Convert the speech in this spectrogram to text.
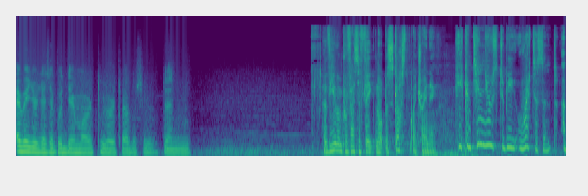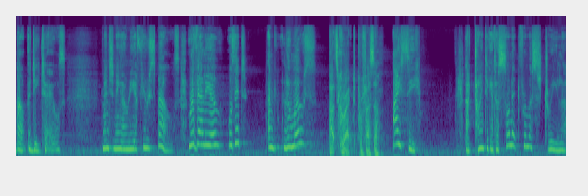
I wager there's a good deal more to your travels here than Have you and Professor Fig not discussed my training? He continues to be reticent about the details, mentioning only a few spells. Revelio, was it? And Lumos? That's correct, Professor. I see. Like trying to get a sonnet from a streeler.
